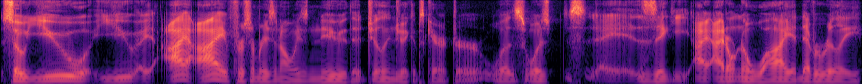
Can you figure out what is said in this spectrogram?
so you you I I for some reason always knew that Gillian Jacobs' character was was Ziggy. I I don't know why it never really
